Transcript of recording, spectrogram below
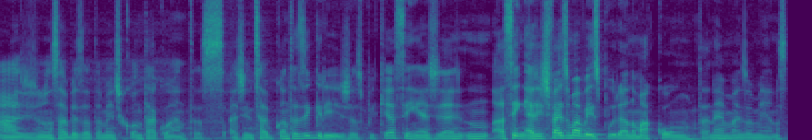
Ah, a gente não sabe exatamente contar quantas. A gente sabe quantas igrejas, porque assim a, gente, assim, a gente faz uma vez por ano uma conta, né, mais ou menos.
